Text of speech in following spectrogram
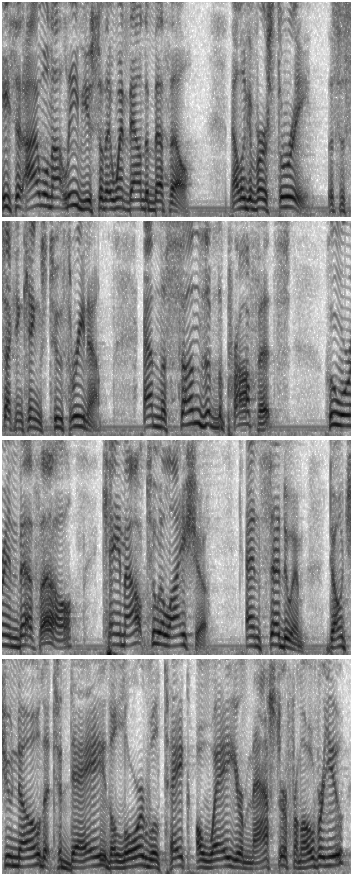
He said, I will not leave you. So they went down to Bethel. Now look at verse 3. This is 2 Kings 2 3 now. And the sons of the prophets who were in Bethel came out to Elisha and said to him, Don't you know that today the Lord will take away your master from over you?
